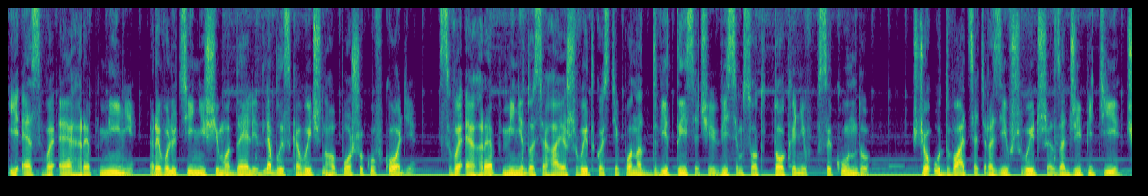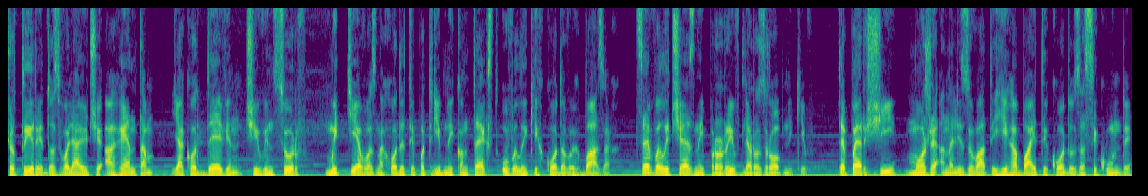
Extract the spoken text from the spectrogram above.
і SVE Grep Mini – революційніші моделі для блискавичного пошуку в коді. SVE Grep Mini досягає швидкості понад 2800 токенів в секунду, що у 20 разів швидше за GPT-4, дозволяючи агентам, як от Devin чи Windsurf, миттєво знаходити потрібний контекст у великих кодових базах. Це величезний прорив для розробників. Тепер Ші може аналізувати гігабайти коду за секунди,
